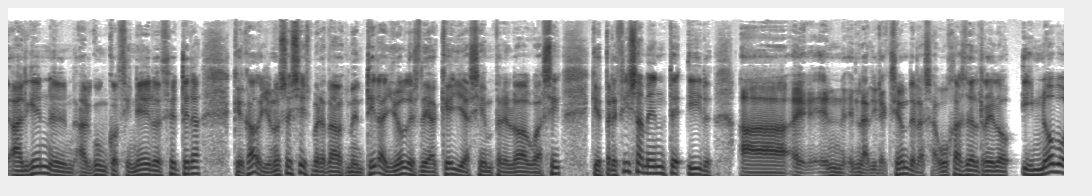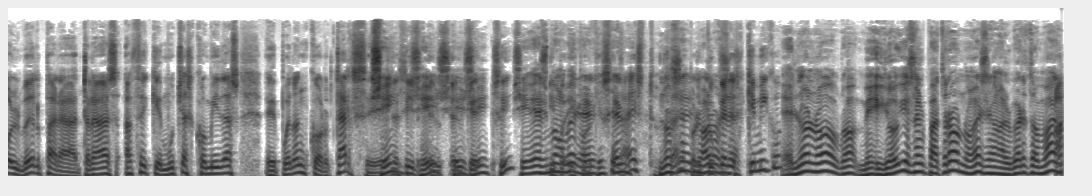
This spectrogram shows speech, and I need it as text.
eh, alguien, eh, algún cocinero, etcétera, que claro, yo no sé si es verdad o es mentira, yo desde aquella siempre lo hago así, que precisamente ir a, eh, en, en la dirección de las agujas del reloj y no volver para atrás hace que muchas comidas eh, puedan cortarse. Sí, es decir, sí, el- sí, el que- sí, sí, es ¿Y por- y por qué será es- esto? No sé, ¿Porque no tú que eres sé. químico? Eh, no, no, no. Y hoy es el patrono, es en Alberto Magno.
